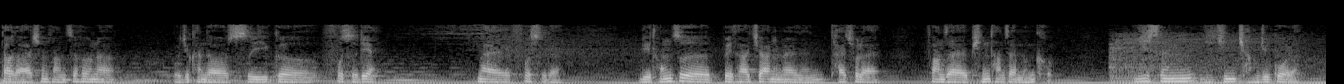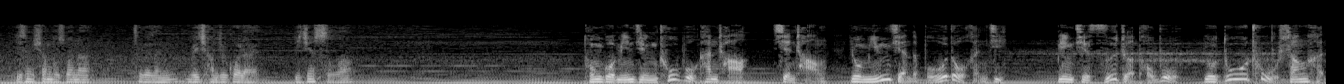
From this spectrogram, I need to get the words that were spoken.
到达现场之后呢，我就看到是一个副食店，卖副食的。女同志被她家里面人抬出来，放在平躺在门口。医生已经抢救过了，医生宣布说呢，这个人没抢救过来，已经死亡。通过民警初步勘查。现场有明显的搏斗痕迹，并且死者头部有多处伤痕。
